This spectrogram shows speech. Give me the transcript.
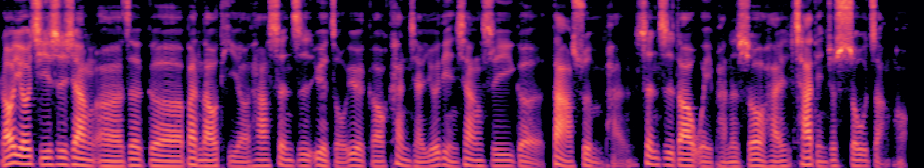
然后尤其是像呃这个半导体哦，它甚至越走越高，看起来有点像是一个大顺盘，甚至到尾盘的时候还差点就收涨哈。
